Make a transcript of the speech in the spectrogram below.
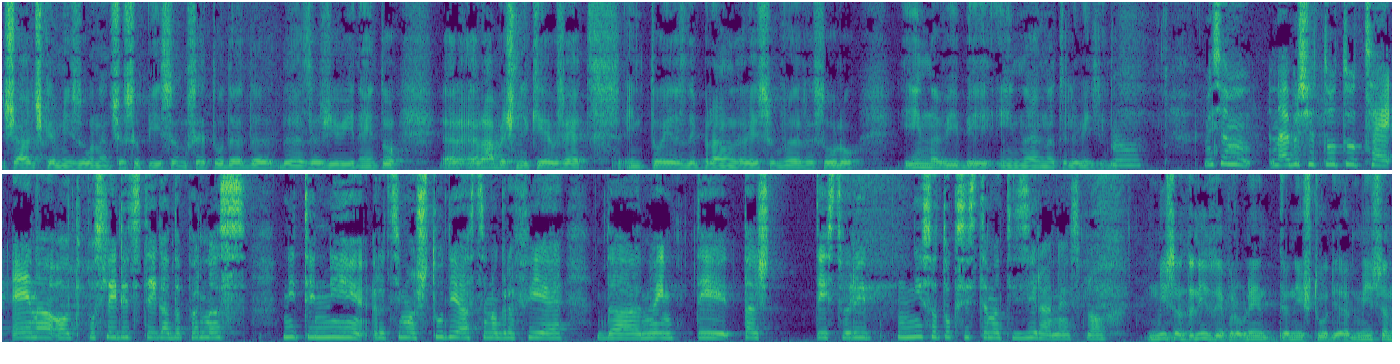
šalčkami zunaj časopisom, vse to, da, da, da zaživi. Ne? In to rabiš nekje vzeti. In to je zdaj prav res v Rasulu in na Vibi in na, na televiziji. Mm. Mislim, najbrž je to tudi ena od posledic tega, da pri nas niti ni, recimo, študija scenografije, da vem, te, ta, te stvari niso tako sistematizirane. Sploh. Mislim, da ni zdaj problem, da ni študija. Mislim,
